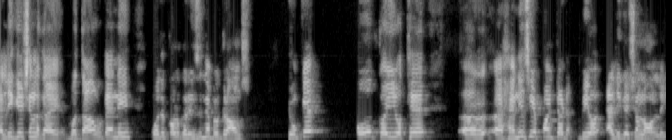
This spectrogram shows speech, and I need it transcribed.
ਐਲੀਗੇਸ਼ਨ ਲਗਾਏ ਵਿਦਆਊਟ ਐਨੀ ਉਹਦੇ ਕੋਲ ਰੀਜ਼ਨੇਬਲ ਗਰਾਊਂਡਸ ਕਿਉਂਕਿ ਉਹ ਕੋਈ ਉੱਥੇ ਹੈ ਨਹੀਂ ਸੀ ਅਪਾਇੰਟਡ ਵੀ ਉਹ ਐਲੀਗੇਸ਼ਨ ਲਾਉਣ ਲਈ।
